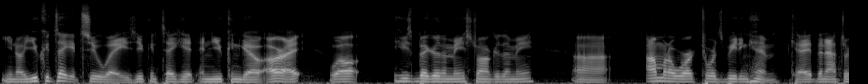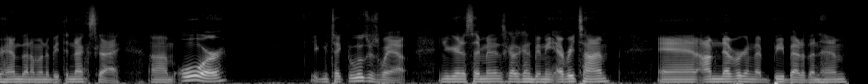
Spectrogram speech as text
you know you could take it two ways you can take it and you can go all right well he's bigger than me stronger than me uh, i'm going to work towards beating him okay then after him then i'm going to beat the next guy um, or you can take the loser's way out and you're gonna say, man, this guy's gonna beat me every time, and I'm never gonna be better than him.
